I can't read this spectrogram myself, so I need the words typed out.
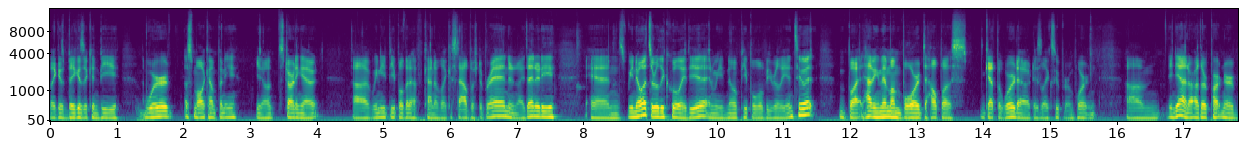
like as big as it can be, we're a small company, you know, starting out. Uh, we need people that have kind of like established a brand and an identity, and we know it's a really cool idea, and we know people will be really into it. But having them on board to help us get the word out is like super important. Um, and yeah, and our other partner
